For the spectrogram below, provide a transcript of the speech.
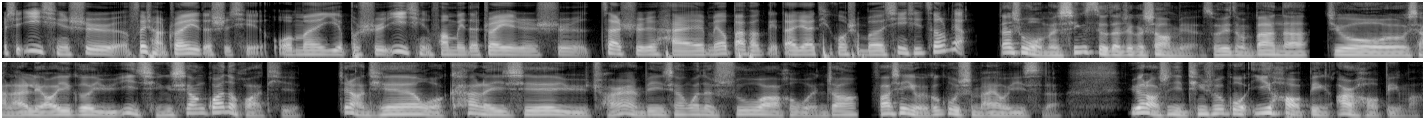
而且疫情是非常专业的事情，我们也不是疫情方面的专业人士，暂时还没有办法给大家提供什么信息增量。但是我们心思又在这个上面，所以怎么办呢？就想来聊一个与疫情相关的话题。这两天我看了一些与传染病相关的书啊和文章，发现有一个故事蛮有意思的。约老师，你听说过一号病、二号病吗？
